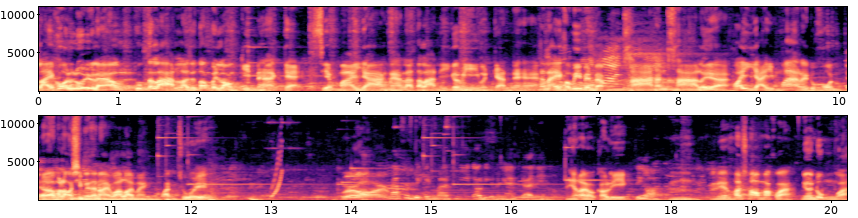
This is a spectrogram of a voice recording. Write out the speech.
หลายคนรู้อยู่แล้ว ทุกตลาดเราจะต้องไปลองกินนะฮะ แกะเสียบไม้ย่างนะ แล้วตลาดนี้ก็มีเหมือนกันนะฮะ ข้างในเขามีเป็นแบบขาทั้งขาเลยอะว่าใหญ่มากเลยทุกคน เดี๋ยวเรามาลองชิมกันสักหน่อยว่าอร่อยไหมวันฉุย อร่อยล่าสุดไปกินมาที่เกาหลีเป็นไงแต่อันนี้ อันนี้อร่อยกว่าเกาหลีจริงเหรอ อืมอันนี้พ่อชอบมากกว่า เนื้อนุ่มกว่า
